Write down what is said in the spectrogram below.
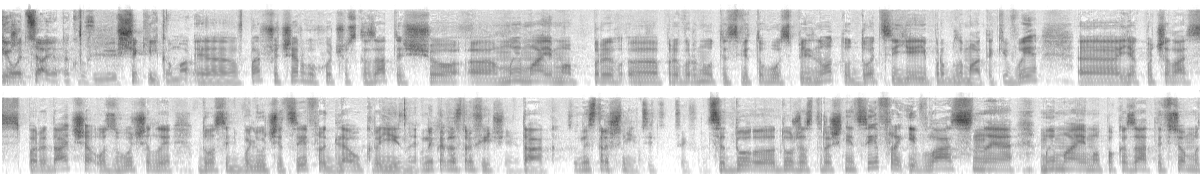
інших? оця, я так розумію, ще кілька марок. Е, В першу чергу хочу сказати, що е, ми маємо при, е, привернути світову спільноту до цієї проблематики. Ви, е, як почалась передача, озвучили досить болючі цифри для України. Вони катастрофічні. Так, Це не страшні ці цифри. це ду- дуже страшні цифри, і власне ми маємо показати всьому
